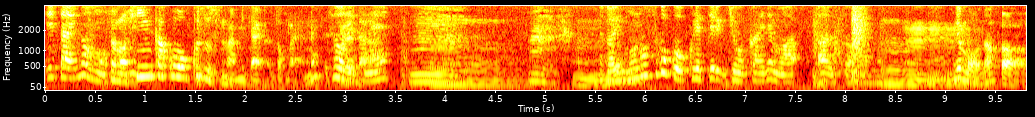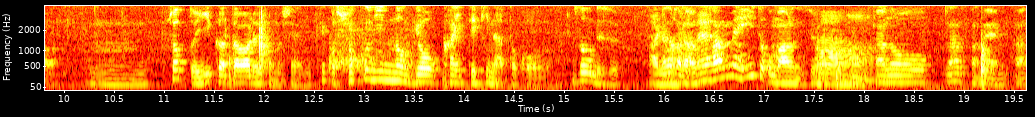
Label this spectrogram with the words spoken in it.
自体のもう。その品格を崩すなみたいなところやねそうですね。うん。うん。うん。だからものすごく遅れてる業界でもああるとは思います、ん。でもなんかうんちょっと言い方悪いかもしれない。けど結構職人の業界的なとこ。そうです。ありますよね。だから反面いいとこもあるんですよ、うん。あのなんですかね。あの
